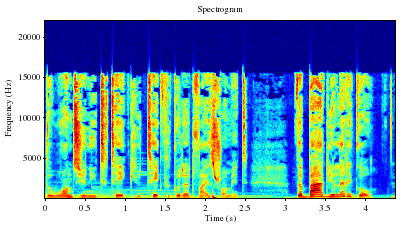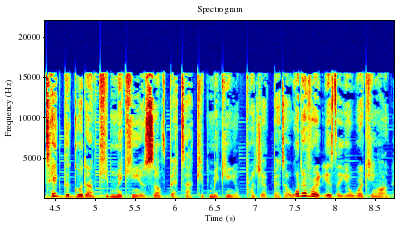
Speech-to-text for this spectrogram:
the ones you need to take, you take the good advice from it. The bad, you let it go. Take the good and keep making yourself better. Keep making your project better. Whatever it is that you're working on,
